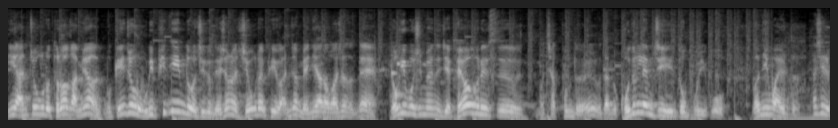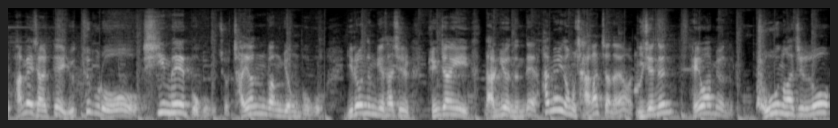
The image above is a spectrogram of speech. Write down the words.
이 안쪽으로 들어가면 뭐 개인적으로 우리 PD님도 지금 내셔널 지오그래픽 완전 매니아라고 하셨는데 여기 보시면 이제 베어 그릴스 뭐 작품들 그다음에 고든 램지도 보이고 러닝 와일드 사실 밤에 잘 때 유튜브로 심해 보고 그죠 자연 광경 보고 이러는 게 사실 굉장히 낙이었는데 화면이 너무 작았잖아요. 이제는 대화면으로 좋은 화질로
